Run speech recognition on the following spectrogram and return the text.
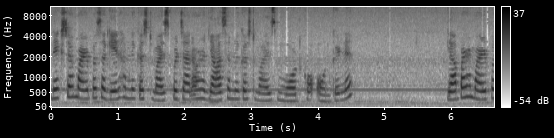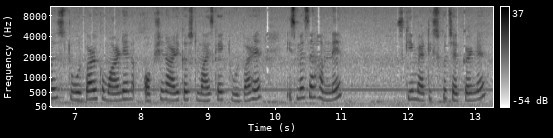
नेक्स्ट है हमारे पास अगेन हमने कस्टमाइज़ पर जाना और यहाँ से हमने कस्टमाइज मोड को ऑन करना है। यहाँ पर हमारे पास टूल बार कमांड एंड ऑप्शन आ रही कस्टमाइज़ का एक टूल बार है। इसमें से हमने स्कीमेटिक्स को चेक करना है।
